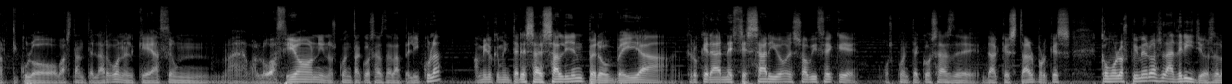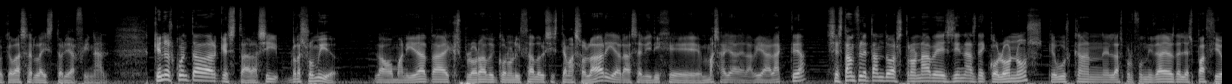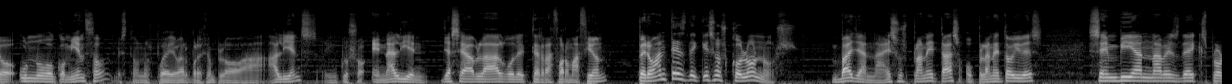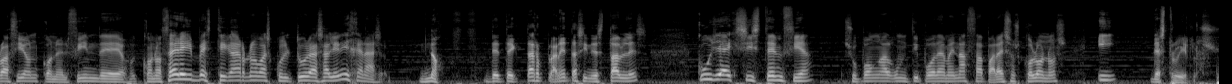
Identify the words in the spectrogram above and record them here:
artículo bastante largo en el que hace un- una evaluación y nos cuenta cosas de la película. A mí lo que me interesa es Alien, pero veía, creo que era necesario, eso dice que os cuente cosas de Dark Star porque es como los primeros ladrillos de lo que va a ser la historia final. ¿Qué nos cuenta Dark Star? Así, resumido. La humanidad ha explorado y colonizado el sistema solar y ahora se dirige más allá de la Vía Láctea. Se están fletando astronaves llenas de colonos que buscan en las profundidades del espacio un nuevo comienzo. Esto nos puede llevar, por ejemplo, a Aliens. Incluso en Alien ya se habla algo de terraformación. Pero antes de que esos colonos vayan a esos planetas o planetoides, se envían naves de exploración con el fin de conocer e investigar nuevas culturas alienígenas. No, detectar planetas inestables cuya existencia suponga algún tipo de amenaza para esos colonos y destruirlos.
